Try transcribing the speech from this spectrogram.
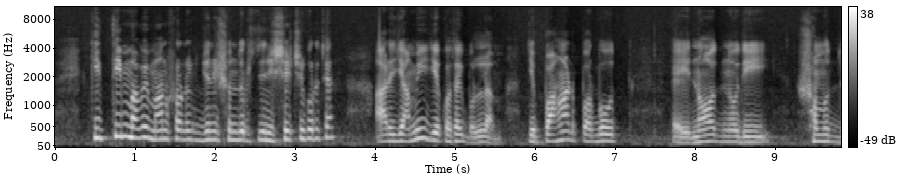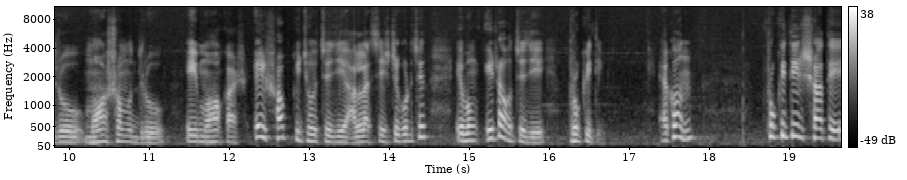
কৃত্রিমভাবে মানুষ অনেক জিনিস, সুন্দর জিনিস সৃষ্টি করেছেন। আর এই যে আমি যে কথাই বললাম, যে পাহাড়, পর্বত, এই নদ, নদী, সমুদ্র, মহাসমুদ্র এই মহাকাশ, এই সব কিছু হচ্ছে যে আল্লাহ সৃষ্টি করেছেন এবং এটা হচ্ছে যে প্রকৃতি। এখন প্রকৃতির সাথে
